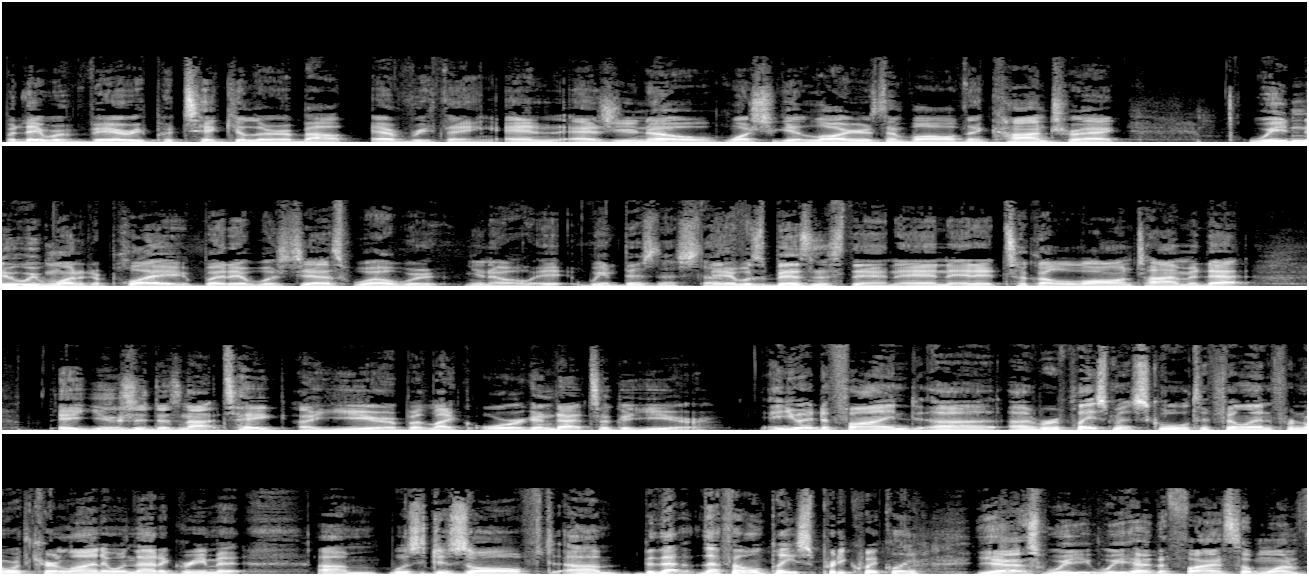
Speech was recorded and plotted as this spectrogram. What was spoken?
but they were very particular about everything. And as you know, once you get lawyers involved in contract, we knew we wanted to play, but it was just well, we're you know, it, we Yeah, business stuff. It was business then, and and it took a long time, and that it usually does not take a year, but like Oregon, that took a year. And you had to find uh, a replacement school to fill in for North Carolina when that agreement um, was dissolved. Um, but that, that fell in place pretty quickly. Yes, we, we had to find someone,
